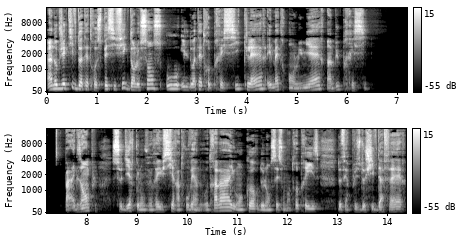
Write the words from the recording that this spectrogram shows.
Un objectif doit être spécifique dans le sens où il doit être précis, clair et mettre en lumière un but précis. Par exemple, se dire que l'on veut réussir à trouver un nouveau travail ou encore de lancer son entreprise, de faire plus de chiffre d'affaires,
